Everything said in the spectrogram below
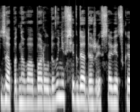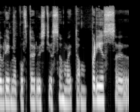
западного оборудования всегда, даже и в советское время, повторюсь, те самые там прессы,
